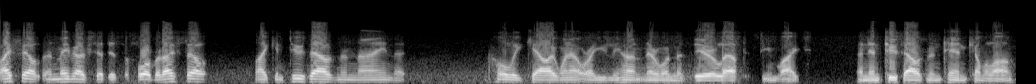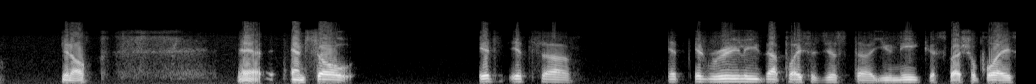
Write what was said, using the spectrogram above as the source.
I felt, and maybe I've said this before, but I felt like in 2009 that holy cow, I went out where I usually hunt, and there wasn't a deer left. It seemed like, and then 2010 come along, you know, and and so it's it's uh it it really that place is just uh, unique, a special place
